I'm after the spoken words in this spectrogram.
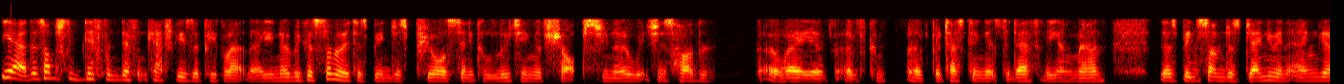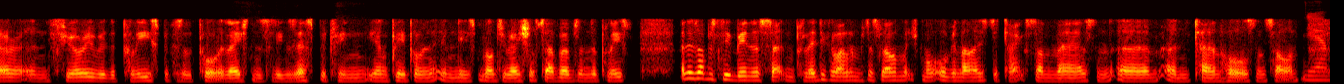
Yeah, there's obviously different different categories of people out there, you know, because some of it has been just pure cynical looting of shops, you know, which is hardly a way of, of, of protesting against the death of a young man. There's been some just genuine anger and fury with the police because of the poor relations that exist between young people in, in these multiracial suburbs and the police. And there's obviously been a certain political element as well, much more organised attacks on mayors and um, and town halls and so on. Yeah.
